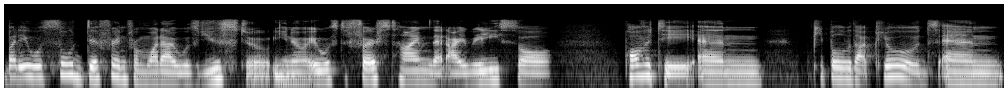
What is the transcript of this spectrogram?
but it was so different from what I was used to. You mm. know, it was the first time that I really saw poverty and people without clothes and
